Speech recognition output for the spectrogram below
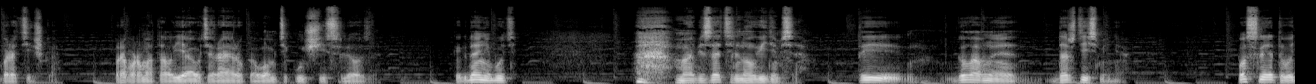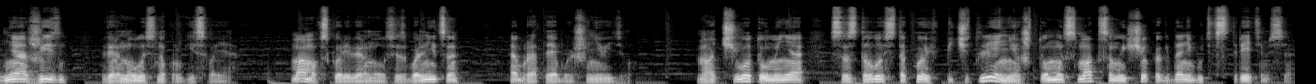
братишка», – пробормотал я, утирая рукавом текущие слезы. «Когда-нибудь мы обязательно увидимся. Ты, главное, дождись меня». После этого дня жизнь вернулась на круги своя. Мама вскоре вернулась из больницы, а брата я больше не видел. Но от чего то у меня создалось такое впечатление, что мы с Максом еще когда-нибудь встретимся.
